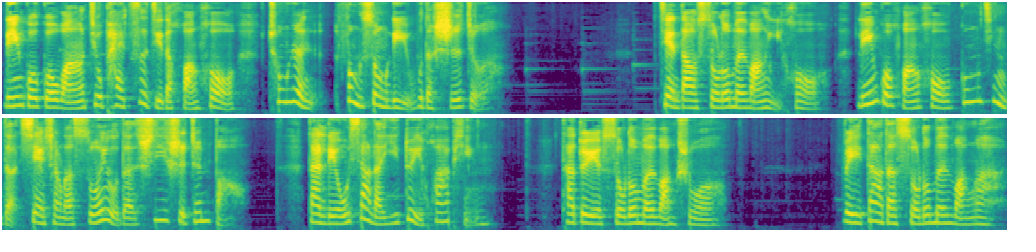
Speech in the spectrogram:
邻国国王就派自己的皇后充任奉送礼物的使者。见到所罗门王以后，邻国皇后恭敬地献上了所有的稀世珍宝，但留下了一对花瓶。他对所罗门王说：“伟大的所罗门王啊，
